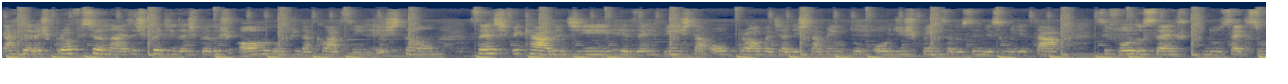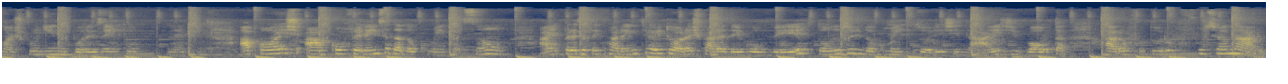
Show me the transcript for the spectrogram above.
carteiras profissionais expedidas pelos órgãos da classe em questão, certificado de reservista ou prova de alistamento ou dispensa do serviço militar, se for do sexo, do sexo masculino, por exemplo. Né? Após a conferência da documentação, a empresa tem 48 horas para devolver todos os documentos originais de volta para o futuro funcionário.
